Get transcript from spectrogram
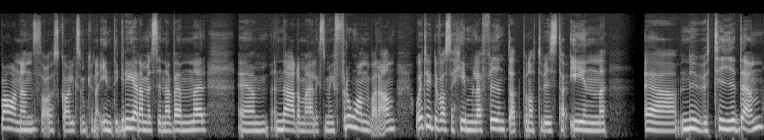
barnen mm. ska, ska liksom kunna integrera med sina vänner eh, när de är liksom ifrån varann. Och jag tyckte det var så himla fint att på något vis ta in eh, nutiden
